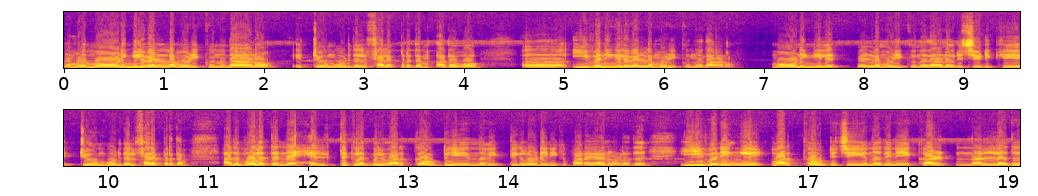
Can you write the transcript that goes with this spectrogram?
നമ്മൾ മോർണിംഗിൽ വെള്ളം ഒഴിക്കുന്നതാണോ ഏറ്റവും കൂടുതൽ ഫലപ്രദം അഥവോ ഈവനിങ്ങിൽ വെള്ളം ഒഴിക്കുന്നതാണോ? മോർണിംഗിൽ വെള്ളമൊഴിക്കുന്നതാണ് ഒരു ചെടിക്ക് ഏറ്റവും കൂടുതൽ ഫലപ്രദം. അതുപോലെ തന്നെ ഹെൽത്ത് ക്ലബിൽ വർക്കൗട്ട് ചെയ്യുന്ന വ്യക്തികളോട് എനിക്ക് പറയാനുള്ളത് ഈവനിങ്ങിൽ വർക്കൗട്ട് ചെയ്യുന്നതിനേക്കാൾ നല്ലത്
